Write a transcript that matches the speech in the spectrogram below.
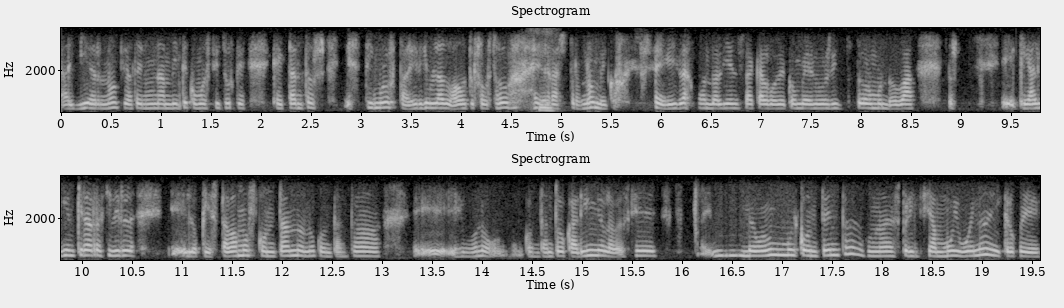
ayer, ¿no? Que hacen un ambiente como este que, que, hay tantos estímulos para ir de un lado a otro, sobre todo el gastronómico. Enseguida, cuando alguien saca algo de comer en un sitio, todo el mundo va. Eh, que alguien quiera recibir eh, lo que estábamos contando, ¿no? Con tanta, eh, bueno, con tanto cariño, la verdad es que me voy muy contenta, una experiencia muy buena y creo que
